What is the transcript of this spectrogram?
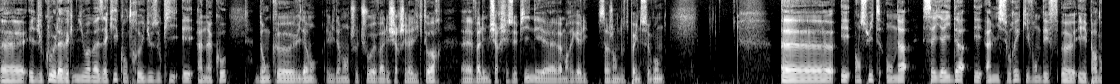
Euh, et du coup, elle est avec Miwa Masaki contre Yuzuki et Anako. Donc, euh, évidemment, évidemment, Chocho, elle va aller chercher la victoire. Elle va aller me chercher ce pin et elle va me régaler. Ça, j'en doute pas une seconde. Euh, et ensuite, on a Sayaida et Amisure qui vont et pardon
